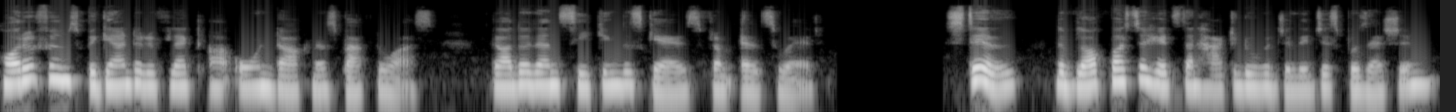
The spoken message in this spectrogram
horror films began to reflect our own darkness back to us, rather than seeking the scares from elsewhere. Still, the blockbuster hits that had to do with religious possession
